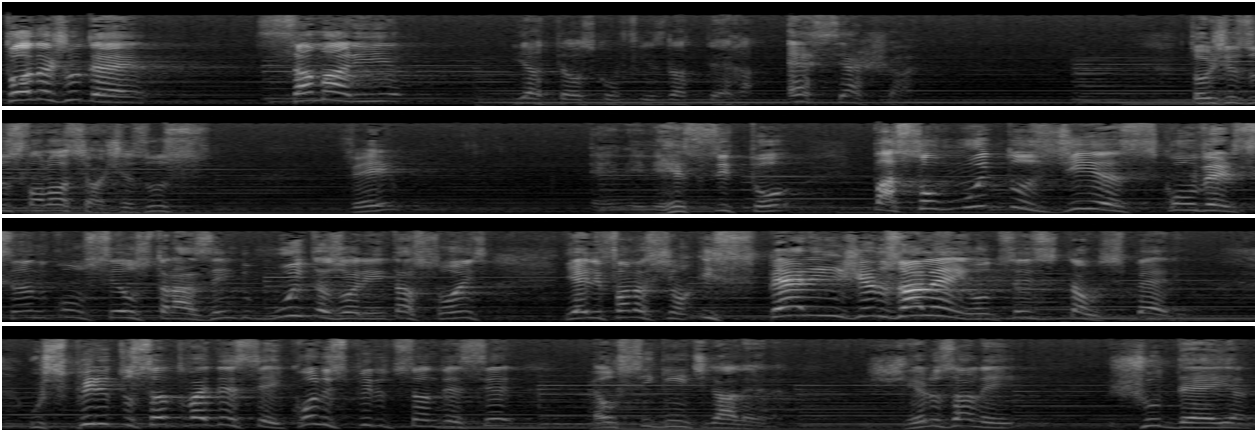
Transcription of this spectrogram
toda a Judéia, Samaria e até os confins da terra. Essa é a chave. Então Jesus falou assim: ó, Jesus veio, ele ressuscitou, passou muitos dias conversando com os seus, trazendo muitas orientações. E aí ele fala assim: ó, esperem em Jerusalém, onde vocês estão, esperem. O Espírito Santo vai descer. E quando o Espírito Santo descer, é o seguinte, galera: Jerusalém, Judéia,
